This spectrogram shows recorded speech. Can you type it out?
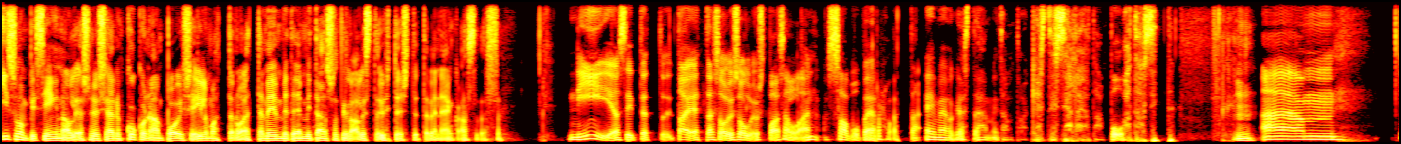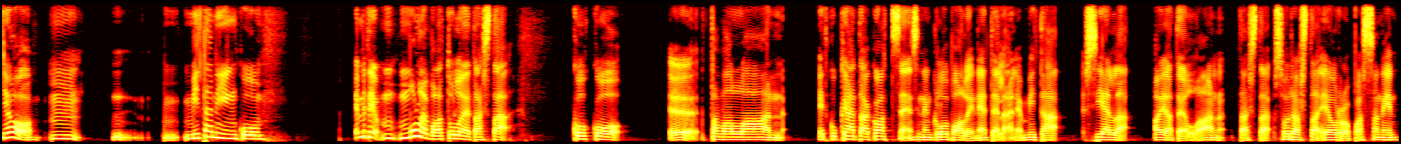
isompi signaali, jos ne olisi jäänyt kokonaan pois ja ilmoittanut, että me emme tee mitään sotilaallista yhteistyötä Venäjän kanssa tässä. Niin, ja sitten, tai että se olisi ollut just vaan sellainen savuverho, että ei me oikeasti tehdä mitään, mutta oikeasti siellä jotain puhutaan sitten. Mm. Ähm, joo, mm, mitä niin kuin, en tiedä, mulle vaan tulee tästä koko ö, tavallaan, että kun kääntää katseen sinne globaaliin etelään ja mitä siellä ajatellaan tästä sodasta Euroopassa, niin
